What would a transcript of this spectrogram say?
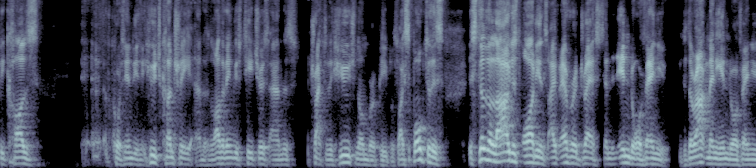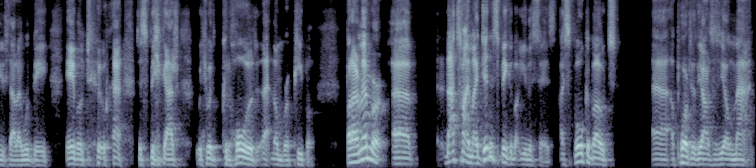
because, eh, of course, India is a huge country and there's a lot of English teachers, and this attracted a huge number of people. So I spoke to this. It's still the largest audience I've ever addressed in an indoor venue because there aren't many indoor venues that I would be able to uh, to speak at, which would could hold that number of people. But I remember uh, that time I didn't speak about Ulysses. I spoke about uh, a portrait of the artist as a young man.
